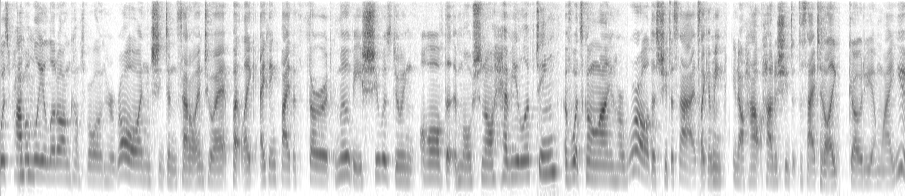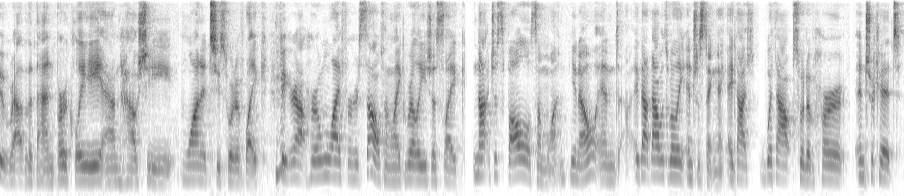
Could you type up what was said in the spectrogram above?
was probably mm-hmm. a little uncomfortable in her role and she didn't settle into it. But like I think by the third movie, she was doing all of the emotional heavy lifting of what's going on in her world as she decides. Like, I mean, you know, how how does she decide to like go to NYU rather than Berkeley and how she wanted to sort of like mm-hmm. figure out her own life for herself and like really just like not just follow someone, you know? And I thought that was really interesting. I, I thought without sort of her intricate,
